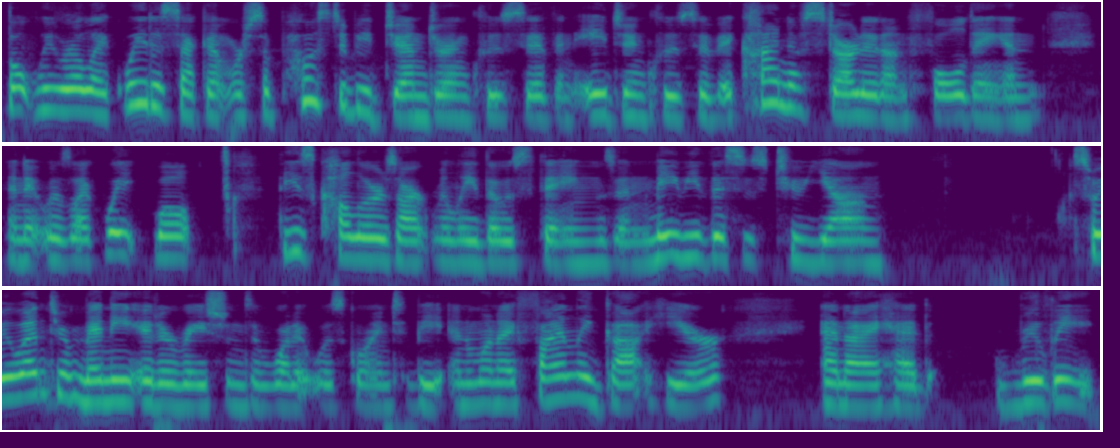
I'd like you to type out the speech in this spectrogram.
but we were like, wait a second, we're supposed to be gender inclusive and age inclusive. It kind of started unfolding and and it was like, wait, well, these colors aren't really those things and maybe this is too young. So we went through many iterations of what it was going to be. And when I finally got here and I had really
